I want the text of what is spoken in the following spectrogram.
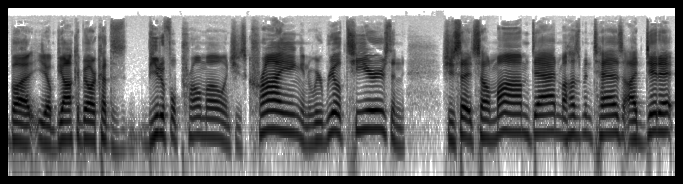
But, you know, Bianca Belair cut this beautiful promo and she's crying and we're real tears and she said, "So, mom, dad, my husband Tez, I did it.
